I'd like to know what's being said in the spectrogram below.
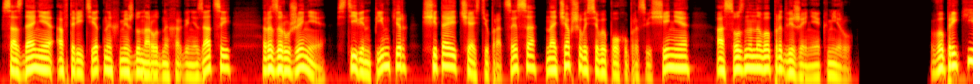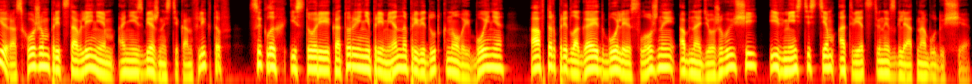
создание авторитетных международных организаций, разоружение Стивен Пинкер считает частью процесса, начавшегося в эпоху просвещения, осознанного продвижения к миру. Вопреки расхожим представлениям о неизбежности конфликтов, циклах истории, которые непременно приведут к новой бойне, автор предлагает более сложный, обнадеживающий и вместе с тем ответственный взгляд на будущее.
